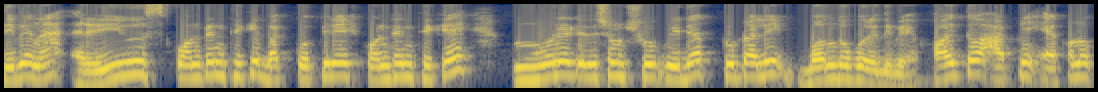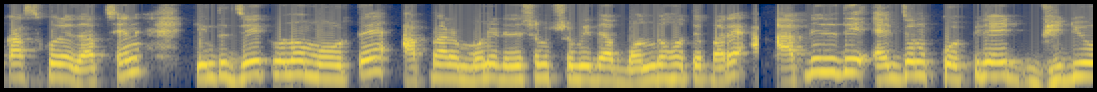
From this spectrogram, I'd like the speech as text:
দিবে না। রিউজ কন্টেন্ট থেকে বা কপিরাইট কন্টেন্ট থেকে মনিটাইজেশন সুবিধা টোটালি বন্ধ করে দিবে। হয়তো আপনি এখনও কাজ করে যাচ্ছেন, কিন্তু যে কোনো মুহূর্তে আপনার মনিটাইজেশন সুবিধা বন্ধ হতে পারে। আপনি যদি একজন কপিরাইট ভিডিও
